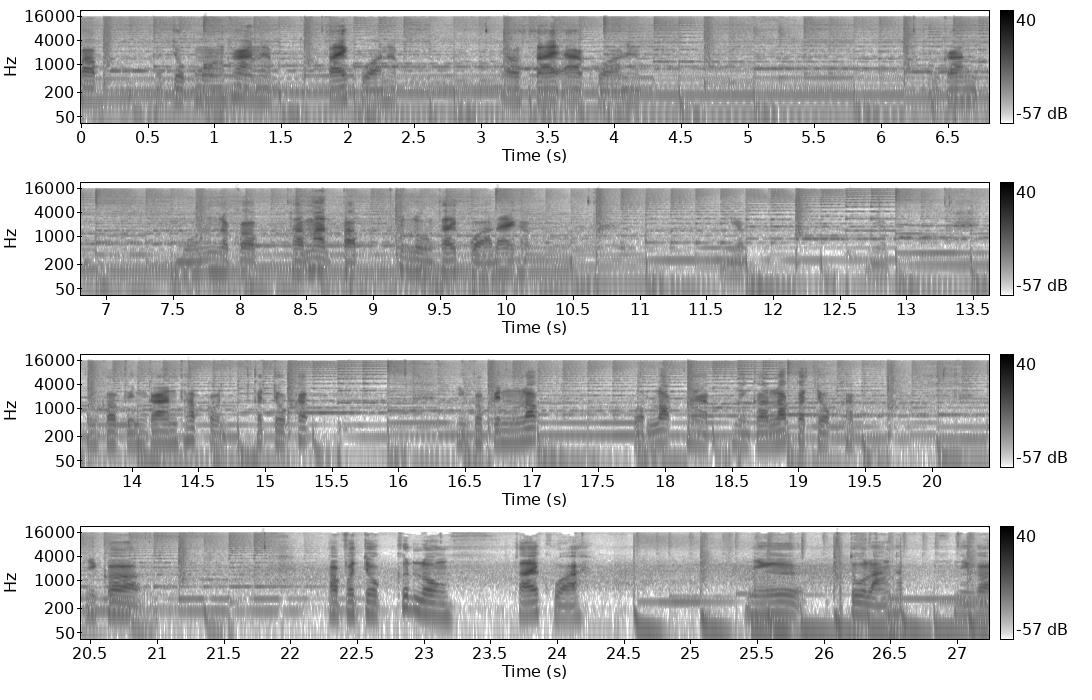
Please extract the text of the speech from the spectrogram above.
ปรับกระจกมองข้างนะครับ ซ้ายขวานะครับแล้วซ้ายอาขวานะครับการหมุนแล้วก็สามารถปรับขึ้นลงซ้ายขวาได้ครับ ก็เป็นการพับกระจกครับ นี่ก็เป็นล็อกปลดล็อกนะครับ นี่ก็ล็อกกระจกครับ นี่ก็ปรับกระจกขึ้นลงซ้ายขวา นี่คือประตูหลังครับ นี่ก็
